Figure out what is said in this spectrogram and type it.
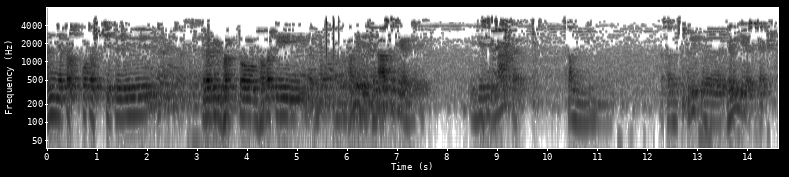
అన్యత కుతశ్చిత్. ప్రవిభక్తో భవతి. అని ఇది ఫిలాసఫీ అంటే. This is not some some spirit religious text it is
